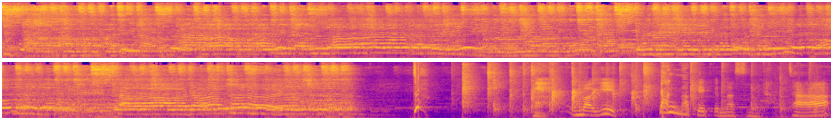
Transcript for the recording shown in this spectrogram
우 음악이 딱 맞게 끝났습니다. 자,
